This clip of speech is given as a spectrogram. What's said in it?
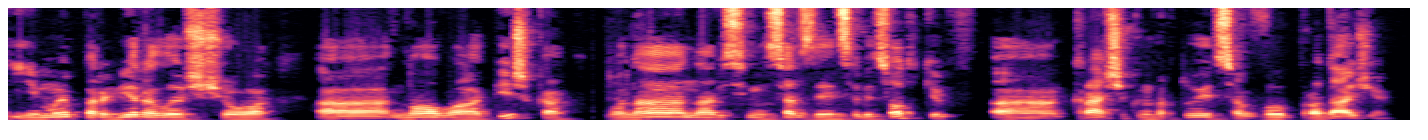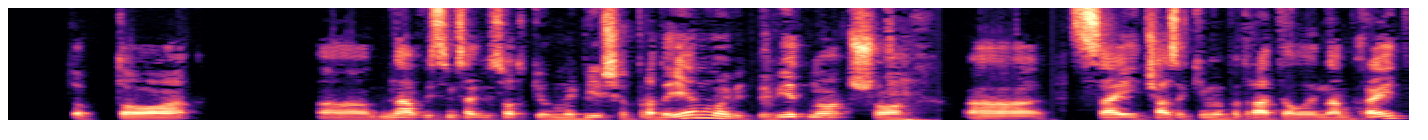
і ми перевірили, що нова пішка вона на 80, здається, відсотків краще конвертується в продажі. Тобто на 80% ми більше продаємо. Відповідно, що цей час, який ми потратили на апгрейд,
